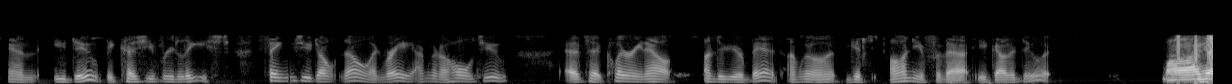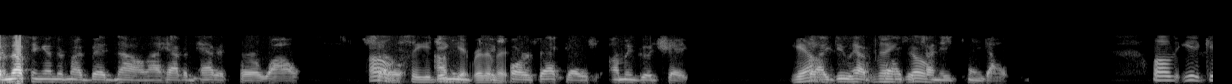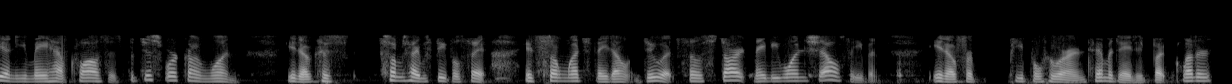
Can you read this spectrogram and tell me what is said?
And you do because you've released things you don't know. And Ray, I'm going to hold you to clearing out under your bed. I'm going to get on you for that. You got to do it. Well, I have nothing under my bed now, and I haven't had it for a while. Oh, so oh, so you did I'm get in, rid of as it. As far as that goes, I'm in good shape. Yeah. But I do have closets. I need cleaned out. Well, you, again, you may have closets, but just work on one. You know, because sometimes people say it's so much they don't do it. So start maybe one shelf even. You know, for people who are intimidated. But clutter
